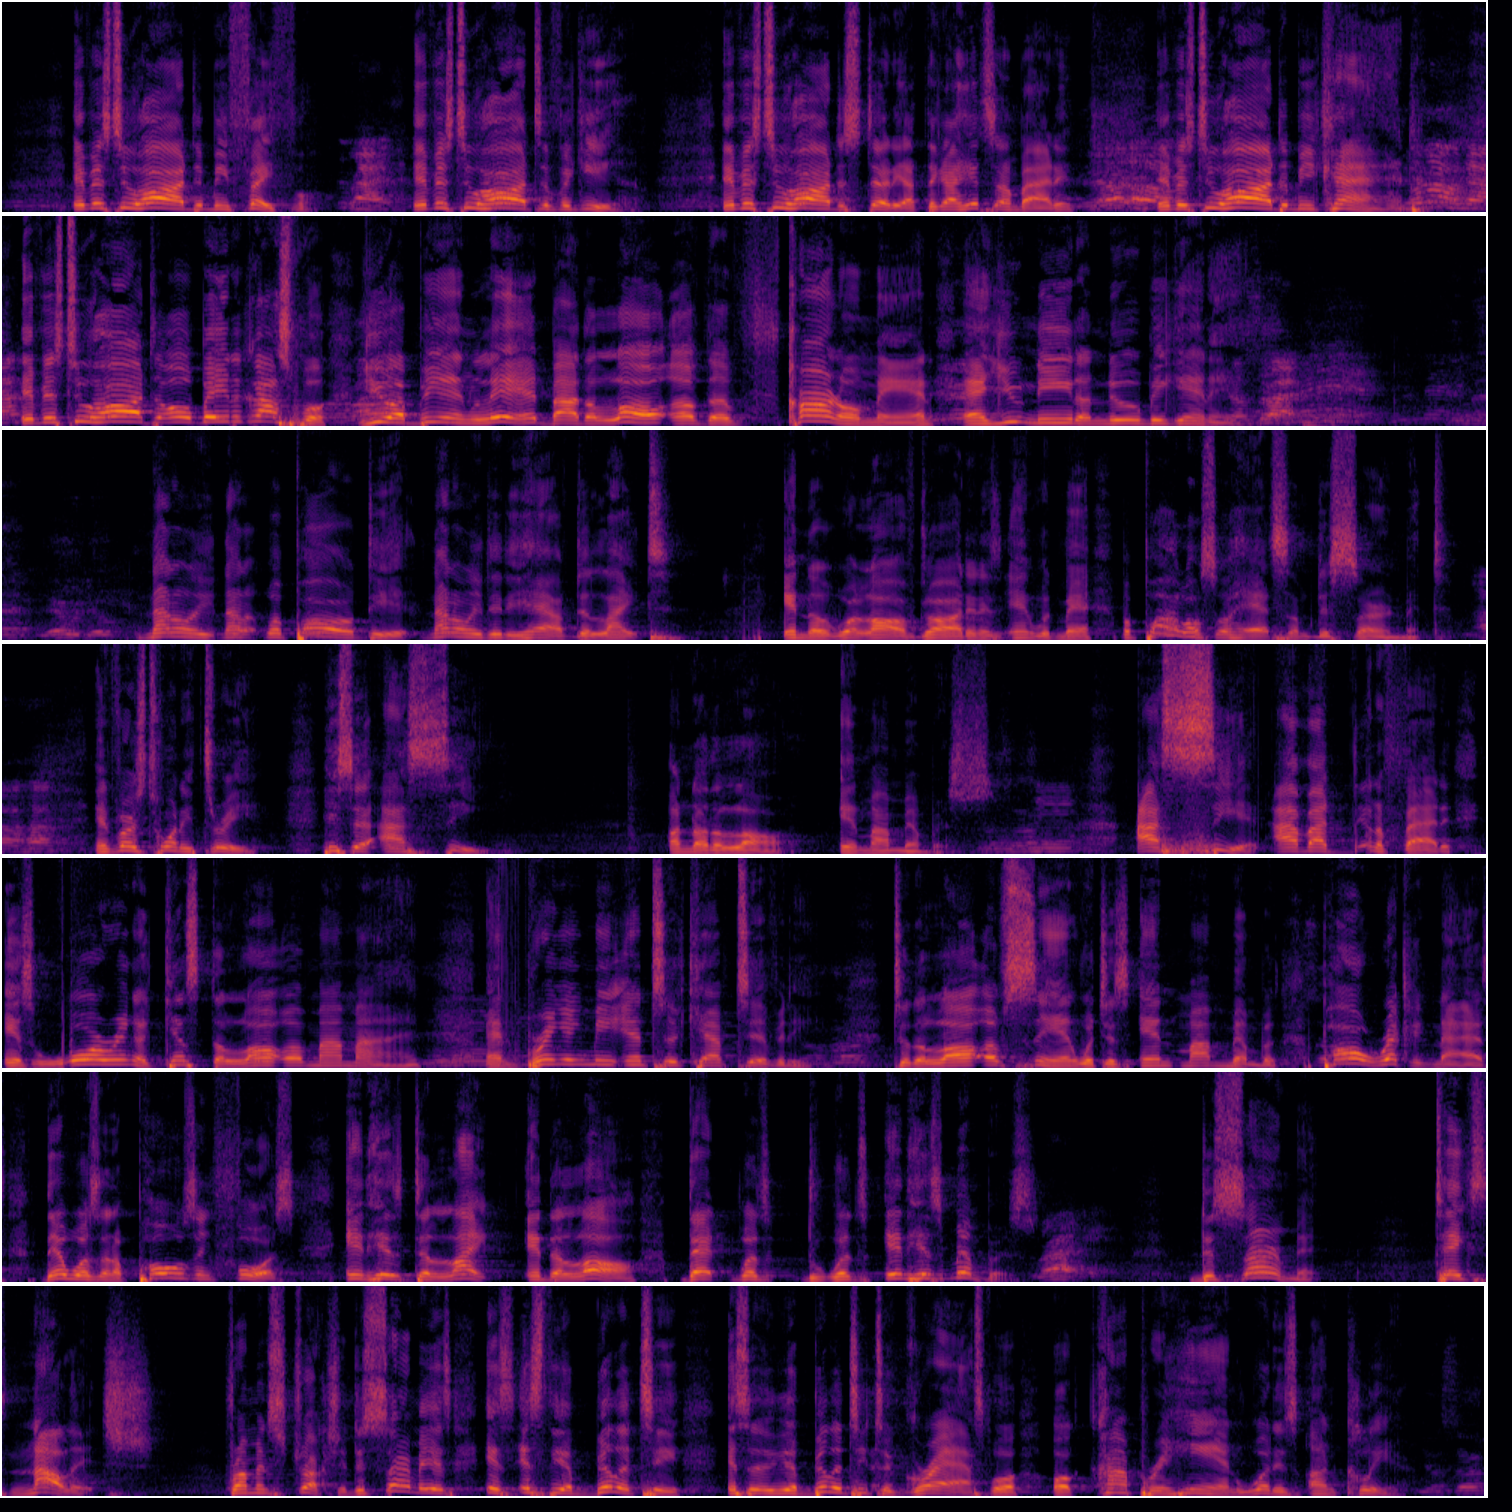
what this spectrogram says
if it's too hard to be faithful. If it's too hard to forgive, if it's too hard to study, I think I hit somebody. If it's too hard to be kind, Come on now. if it's too hard to obey the gospel, you are being led by the law of the carnal man, and you need a new beginning. Right. Not only, not what Paul did, not only did he have delight in the law of God in his inward man, but Paul also had some discernment. Uh-huh. In verse 23, he said, I see another law in my members. I see it. I've identified it. It's warring against the law of my mind and bringing me into captivity to the law of sin which is in my members. Paul recognized there was an opposing force in his delight in the law that was, was in his members Right. discernment takes knowledge from instruction. Discernment is, is it's the ability, it's the ability to grasp or, or comprehend what is unclear. Yes, sir.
